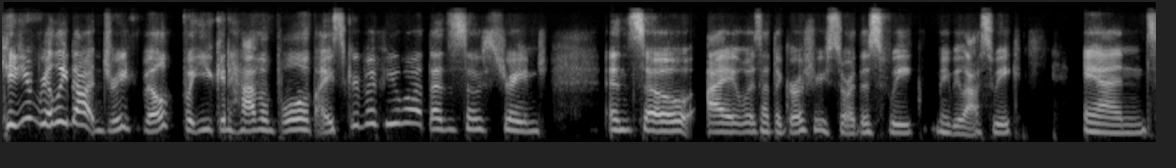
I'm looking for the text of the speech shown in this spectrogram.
can you really not drink milk, but you can have a bowl of ice cream if you want? That's so strange. And so I was at the grocery store this week, maybe last week, and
